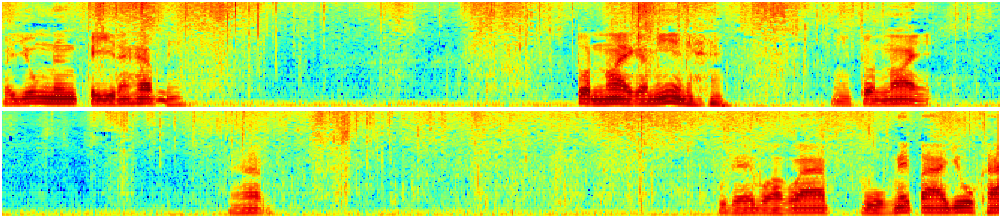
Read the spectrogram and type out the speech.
พยุงหนึ่งปีนะครับ นี่ต้นน้อยก็มีนี่นี่ต้นน้อยนะครับ ผู้ใดบอกว่าปลูกในป่ายูคา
